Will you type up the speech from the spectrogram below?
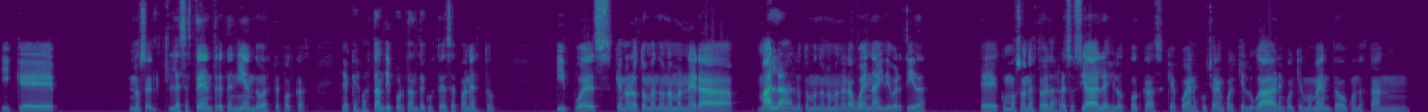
y que nos, les esté entreteniendo este podcast, ya que es bastante importante que ustedes sepan esto y pues que no lo tomen de una manera mala, lo toman de una manera buena y divertida, eh, como son esto de las redes sociales y los podcasts que pueden escuchar en cualquier lugar, en cualquier momento, cuando están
